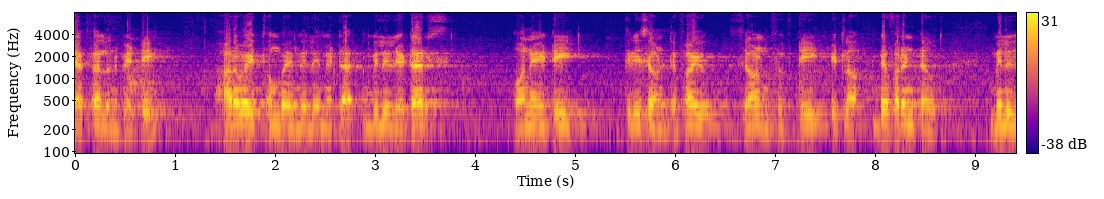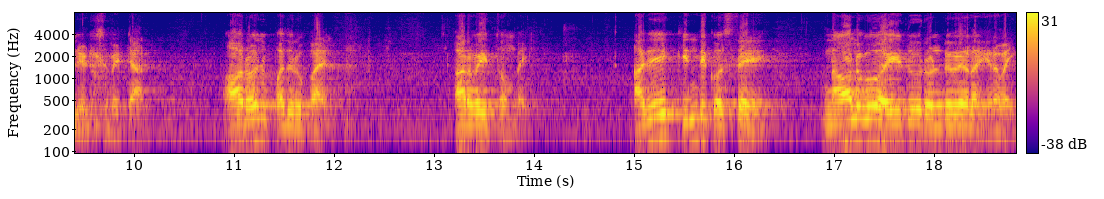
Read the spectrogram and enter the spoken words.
ఎఫ్ఎల్ని పెట్టి అరవై తొంభై millimeter milliliters one eighty three seventy five seven fifty ఇట్లా డిఫరెంట్ మిల్లీలీటర్స్ పెట్టారు. ఆ రోజు పది రూపాయలు. అరవై తొంభై. అదే కిందికి వస్తే నాలుగు ఐదు రెండు వేల ఇరవై.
